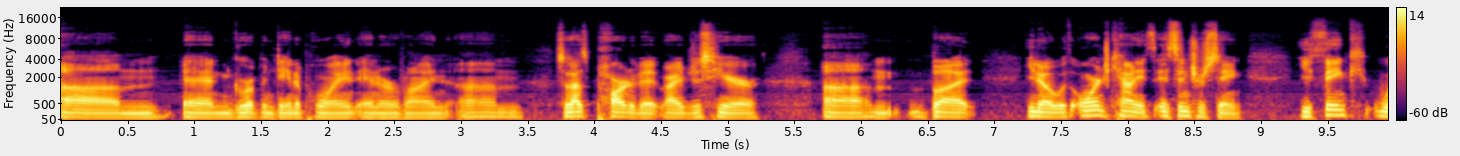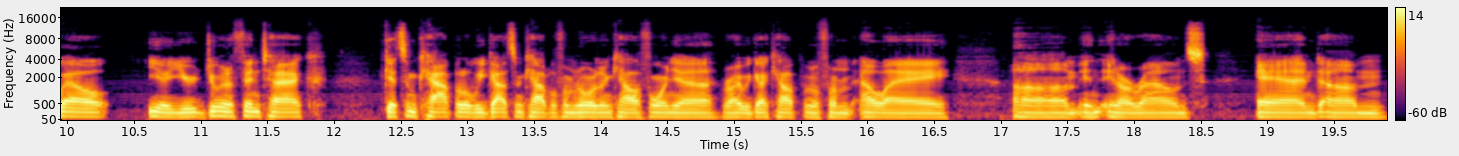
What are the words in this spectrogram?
um, and grew up in Dana Point and Irvine. Um, so that's part of it, right? Just here, um, but you know, with Orange County, it's, it's interesting. You think, well, you know, you're doing a fintech, get some capital. We got some capital from Northern California, right? We got capital from LA um, in in our rounds, and um,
